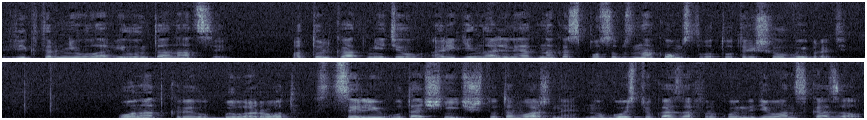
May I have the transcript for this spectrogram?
Виктор не уловил интонации, а только отметил оригинальный, однако, способ знакомства тот решил выбрать. Он открыл было рот с целью уточнить что-то важное, но гость, указав рукой на диван, сказал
